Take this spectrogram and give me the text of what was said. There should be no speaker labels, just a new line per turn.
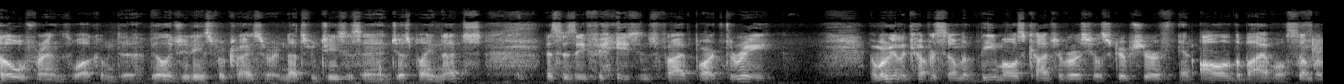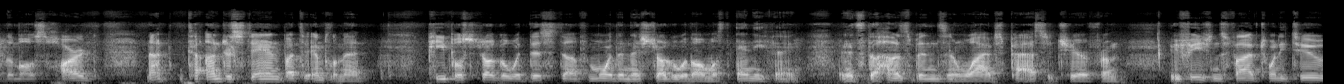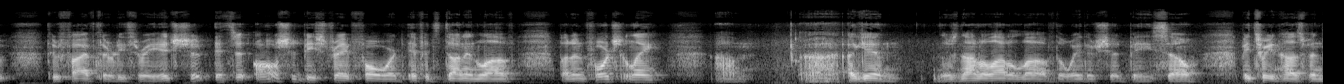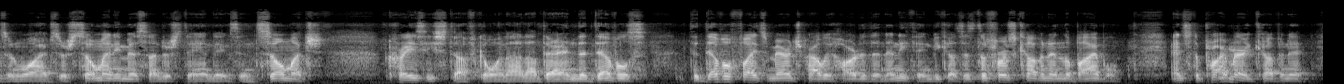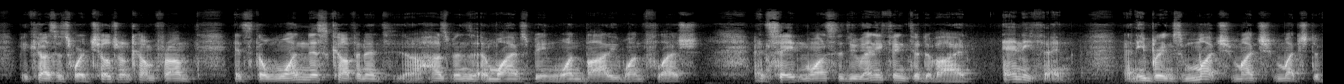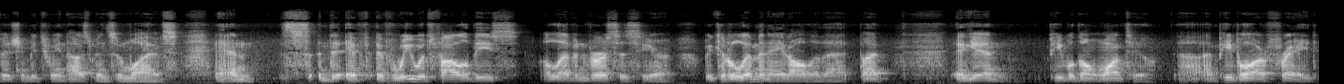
Hello, friends. Welcome to Village Idiots for Christ, or Nuts for Jesus, and Just Plain Nuts. This is Ephesians 5, Part 3. And we're going to cover some of the most controversial scripture in all of the Bible, some of the most hard, not to understand, but to implement. People struggle with this stuff more than they struggle with almost anything. And it's the husbands and wives passage here from Ephesians 5:22 through 5:33. It should it's it all should be straightforward if it's done in love, but unfortunately, um, uh, again, there's not a lot of love the way there should be. So, between husbands and wives, there's so many misunderstandings and so much crazy stuff going on out there, and the devil's the devil fights marriage probably harder than anything because it's the first covenant in the Bible. And it's the primary covenant because it's where children come from. It's the oneness covenant, uh, husbands and wives being one body, one flesh. And Satan wants to do anything to divide, anything. And he brings much, much, much division between husbands and wives. And if, if we would follow these 11 verses here, we could eliminate all of that. But again, people don't want to, uh, and people are afraid,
